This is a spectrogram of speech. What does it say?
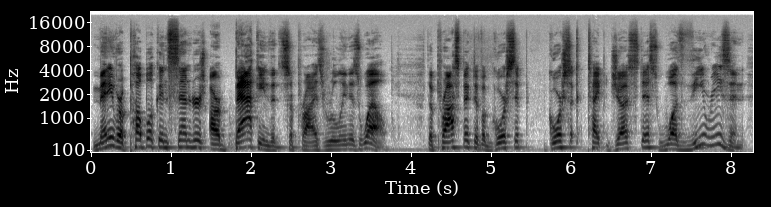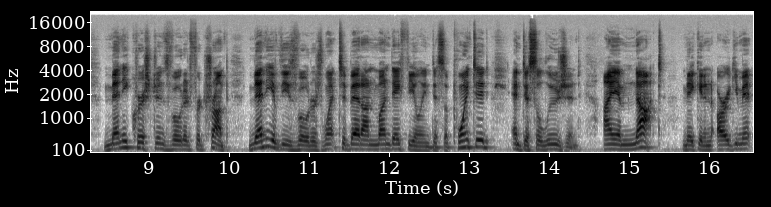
many Republican senators are backing the surprise ruling as well. The prospect of a Gorsuch Gorsuch type justice was the reason many Christians voted for Trump. Many of these voters went to bed on Monday feeling disappointed and disillusioned. I am not making an argument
